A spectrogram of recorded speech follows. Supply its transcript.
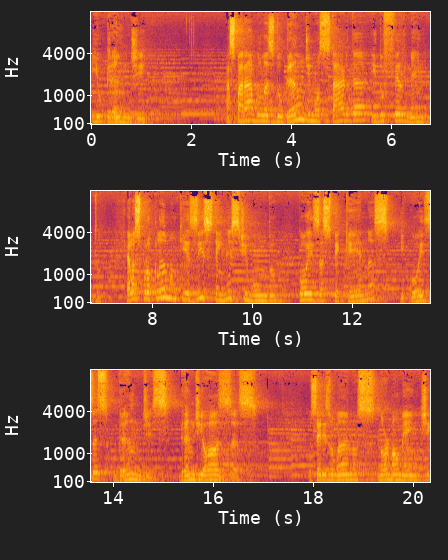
e o grande. As parábolas do grão de mostarda e do fermento. Elas proclamam que existem neste mundo coisas pequenas e coisas grandes, grandiosas. Os seres humanos normalmente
